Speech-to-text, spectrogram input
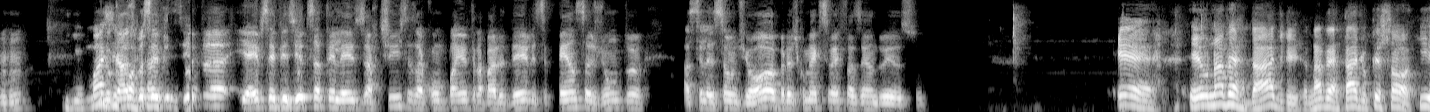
Uhum. E mais no caso, você visita, e aí você visita os ateliês dos artistas, acompanha o trabalho deles, você pensa junto a seleção de obras, como é que você vai fazendo isso? É, eu na verdade, na verdade, o pessoal aqui,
